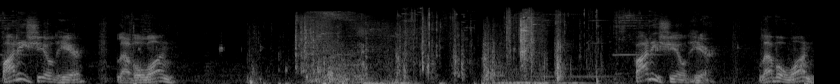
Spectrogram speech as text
Body shield here. Level one. Body shield here. Level one.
